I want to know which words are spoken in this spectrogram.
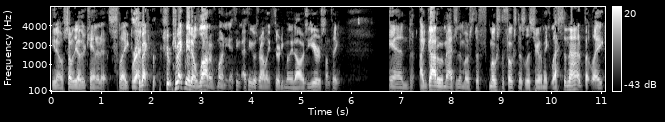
you know some of the other candidates. Like Right. Trebek, Tre- Trebek made a lot of money. I think I think it was around like thirty million dollars a year or something. And I got to imagine that most of the most of the folks in this list are going to make less than that. But like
